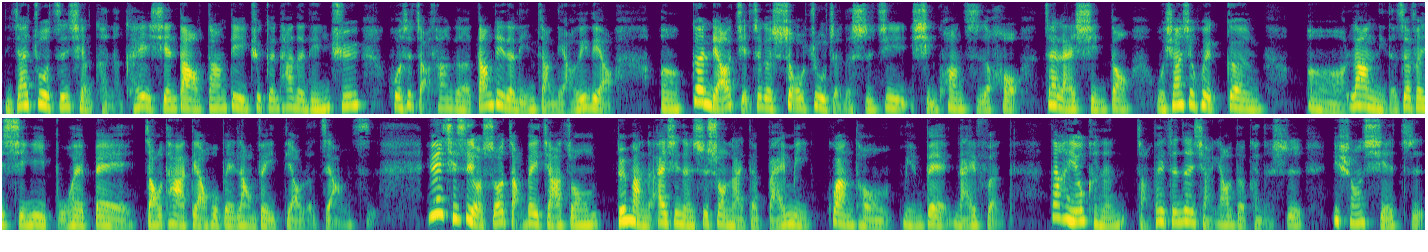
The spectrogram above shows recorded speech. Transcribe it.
你在做之前，可能可以先到当地去跟他的邻居，或者是找他个当地的领长聊一聊，嗯，更了解这个受助者的实际情况之后，再来行动。我相信会更，呃，让你的这份心意不会被糟蹋掉或被浪费掉了这样子。因为其实有时候长辈家中堆满了爱心人士送来的白米、罐头、棉被、奶粉。但很有可能，长辈真正想要的可能是一双鞋子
